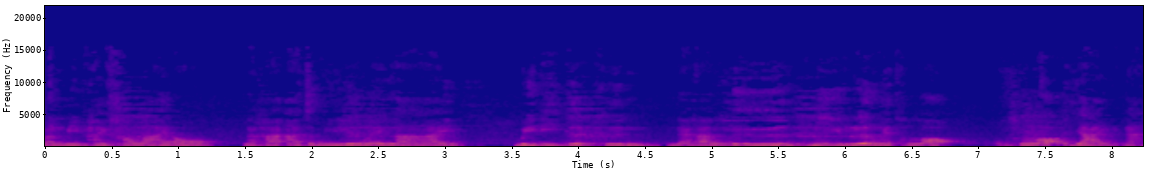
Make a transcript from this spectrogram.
มันมีไพ่ข่าวร้ายออกนะคะ อาจจะมีเรื่องร้ายๆไม่ดีเกิดขึ้นนะคะ หรือมีเรื่องให้ทะเลาะทะเลาะใหญ่นะ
